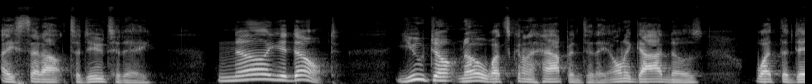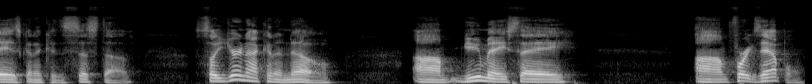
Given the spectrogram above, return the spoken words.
I set out to do today." No, you don't. You don't know what's going to happen today. Only God knows what the day is going to consist of. So you're not going to know. Um, you may say, um, for example,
